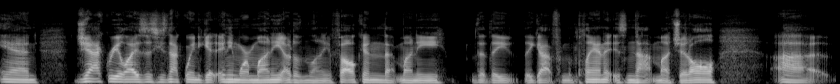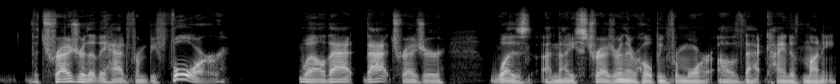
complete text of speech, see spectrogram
And Jack realizes he's not going to get any more money out of the Millennium Falcon. That money that they, they got from the planet is not much at all. Uh, the treasure that they had from before, well, that that treasure was a nice treasure, and they were hoping for more of that kind of money.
